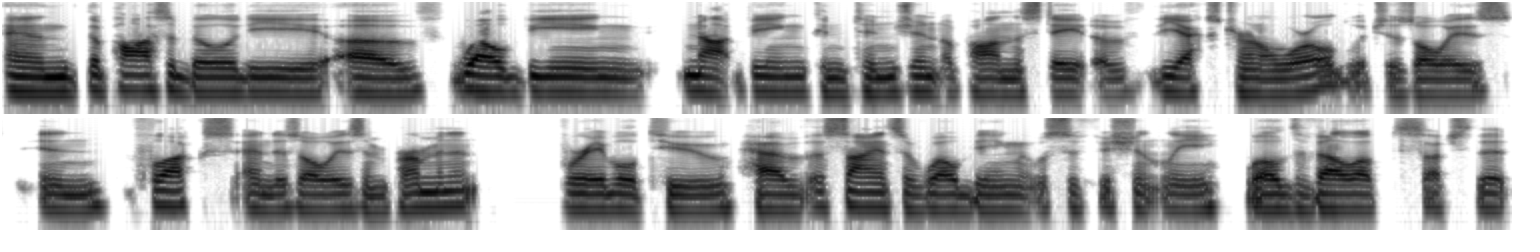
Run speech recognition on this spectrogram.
and the possibility of well being not being contingent upon the state of the external world, which is always in flux and is always impermanent. We're able to have a science of well being that was sufficiently well developed such that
